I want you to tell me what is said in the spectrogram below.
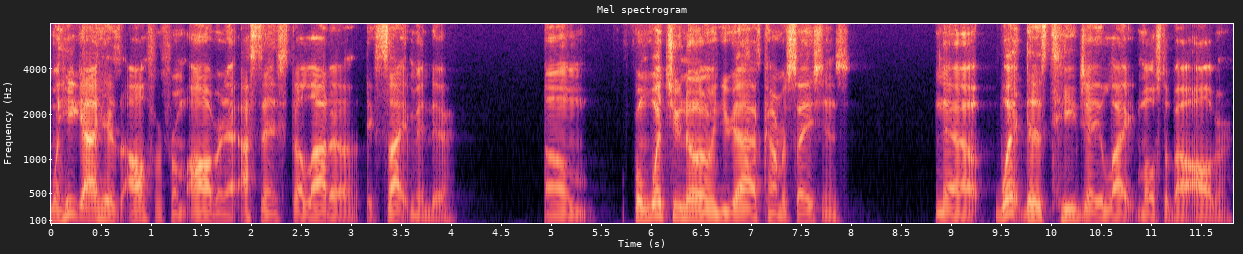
When he got his offer from Auburn, I sensed a lot of excitement there. Um, from what you know in you guys' conversations, now what does TJ like most about Auburn?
